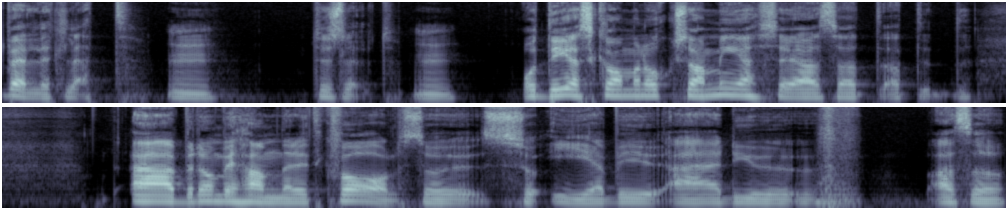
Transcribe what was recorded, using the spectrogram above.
väldigt lätt Mm. till slut. Mm. Och det ska man också ha med sig, alltså att, att även om vi hamnar i ett kval så, så är, vi, ju- är det ju, alltså,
